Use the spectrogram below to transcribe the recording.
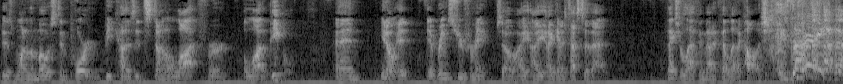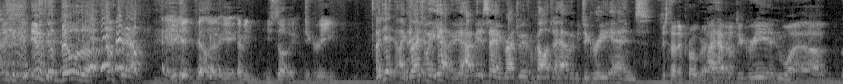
is one of the most important because it's done a lot for a lot of people, and you know it it rings true for me. So I I, I can attest to that. Thanks for laughing that I failed out of college. Sorry, it was the build up. yeah. You didn't fail it. You, I mean, you still have a degree. I did. I graduated. Yeah, happy to say I graduated from college. I have a degree and just not in programming. I have a degree in what uh, b-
